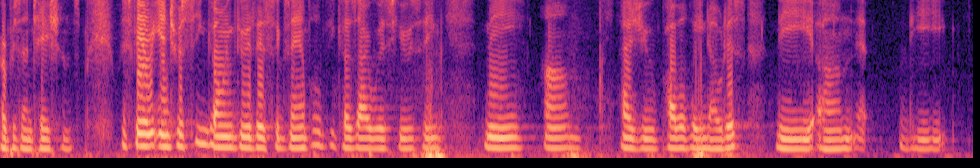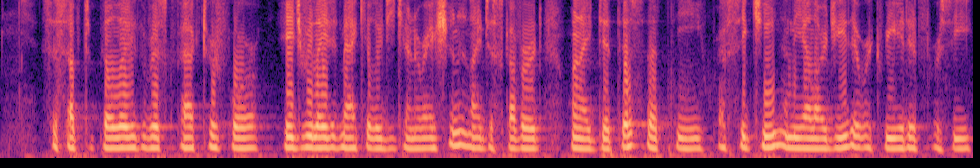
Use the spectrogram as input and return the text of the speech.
representations. It was very interesting going through this example because I was using the, um, as you probably notice, the, um, the susceptibility, the risk factor for age-related macular degeneration, and I discovered when I did this that the RefSeq gene and the LRG that were created for C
